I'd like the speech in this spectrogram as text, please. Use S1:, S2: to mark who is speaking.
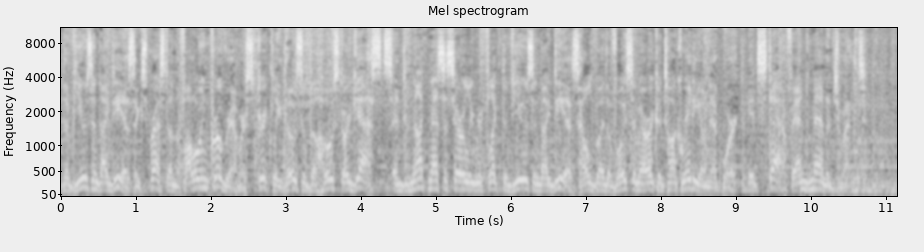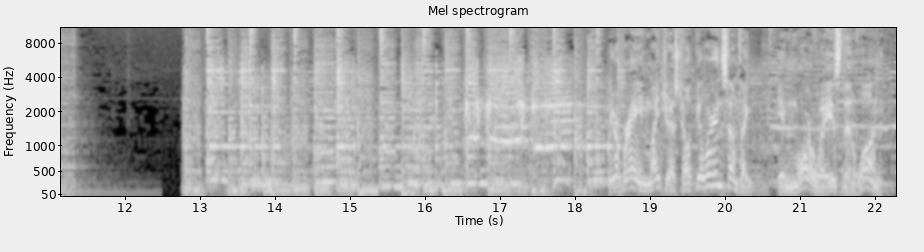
S1: The views and ideas expressed on the following program are strictly those of the host or guests and do not necessarily reflect the views and ideas held by the Voice America Talk Radio Network, its staff, and management.
S2: Your brain might just help you learn something in more ways than one.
